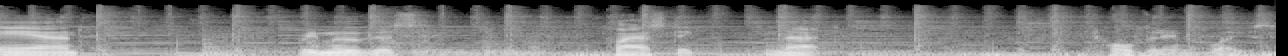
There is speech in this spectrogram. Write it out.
And remove this plastic nut holds it in place.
